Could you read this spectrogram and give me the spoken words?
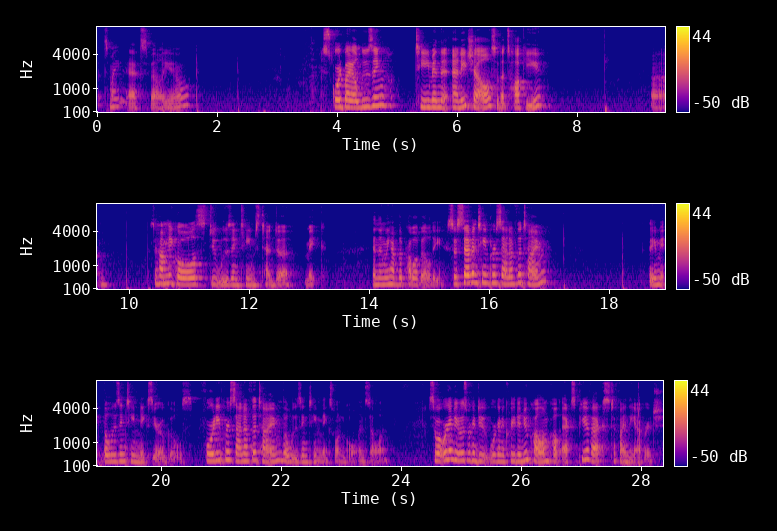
That's my x value. Scored by a losing team in the NHL, so that's hockey. Um, so how many goals do losing teams tend to make? And then we have the probability. So 17% of the time, they the losing team makes zero goals. 40% of the time, the losing team makes one goal, and so on. So what we're going to do is we're going to do we're going to create a new column called xp of x to find the average.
